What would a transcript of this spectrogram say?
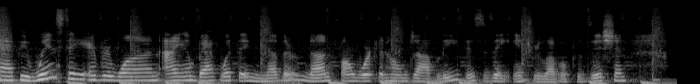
Happy Wednesday, everyone. I am back with another non phone work at home job lead. This is a entry level position.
